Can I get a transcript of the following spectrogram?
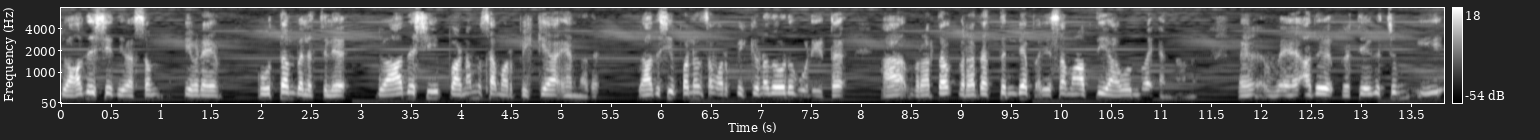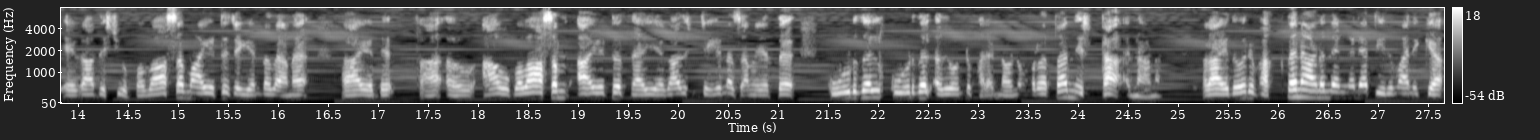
ദ്വാദശി ദിവസം ഇവിടെ കൂത്തമ്പലത്തിൽ ദ്വാദശി പണം സമർപ്പിക്കുക എന്നത്. ദ്വാദശി പണം സമർപ്പിക്കുന്നതോട് കൂടിയിട്ട് ആ വ്രത വ്രതത്തിന്റെ പരിസമാപ്തിയാവുന്നു എന്നാണ്. അത് പ്രത്യേകിച്ചും ഈ ഏകാദശി ഉപവാസമായിട്ട് ചെയ്യേണ്ടതാണ് അതായത് ആ ഉപവാസം ആയിട്ട് ഏകാദശി ചെയ്യുന്ന സമയത്ത് കൂടുതൽ കൂടുതൽ അതുകൊണ്ട് ഫലം ഉണ്ടാവണം. വ്രതനിഷ്ഠ എന്നാണ്. അതായത് ഒരു ഭക്തനാണെന്ന് എങ്ങനെ തീരുമാനിക്കുക?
